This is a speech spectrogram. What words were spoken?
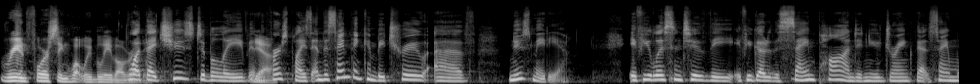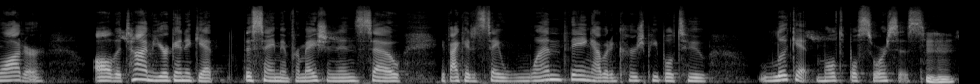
reinforcing what we believe already. what they choose to believe in Yeah. the first place. And the same thing can be true of news media. If you listen to the, if you go to the same pond and you drink that same water all the time, you're going to get the same information. And so, if I could say one thing, I would encourage people to look at multiple sources. Mm-hmm.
